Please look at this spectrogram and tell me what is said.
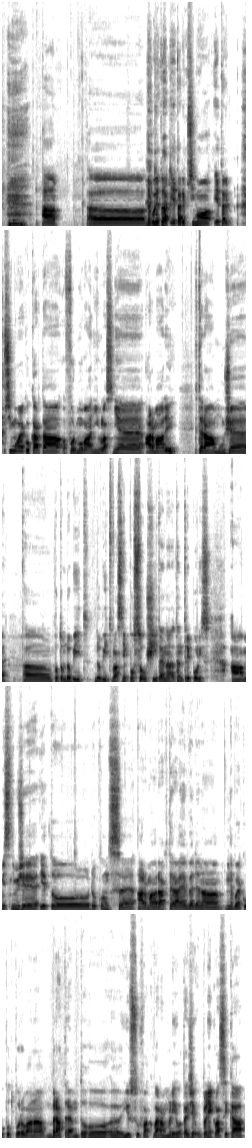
a Uh, nebo je, to, je, tady přímo, je tady přímo jako karta formování vlastně armády, která může potom dobít, dobít vlastně po souší ten, ten Tripolis. A myslím, že je to dokonce armáda, která je vedena nebo jako podporovaná bratrem toho uh, Yusufa Kvaramliho. Takže úplně klasika,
